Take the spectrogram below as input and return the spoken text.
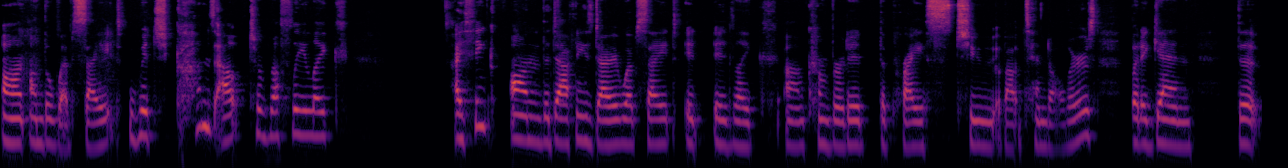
on on the website, which comes out to roughly like I think on the Daphne's Diary website, it, it like um, converted the price to about ten dollars. But again, the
